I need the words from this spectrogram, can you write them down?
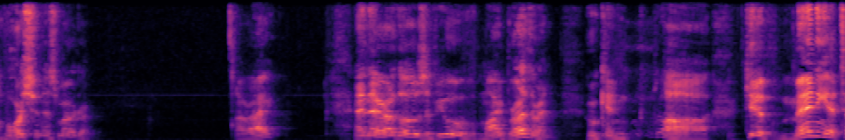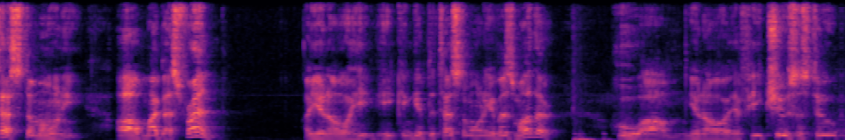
Abortion is murder. All right? And there are those of you of my brethren who can uh, give many a testimony. Uh, my best friend, uh, you know, he, he can give the testimony of his mother, who, um, you know, if he chooses to,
